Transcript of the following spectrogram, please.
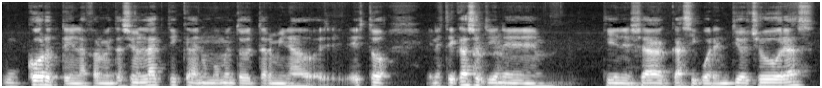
un corte en la fermentación láctica en un momento determinado. Esto, en este caso, tiene, tiene ya casi 48 horas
